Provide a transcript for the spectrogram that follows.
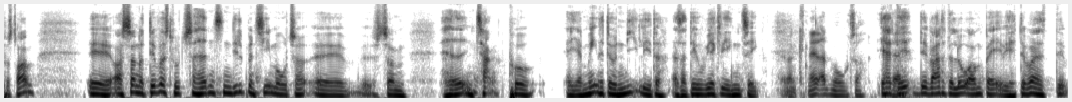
på strøm. Øh, og så når det var slut, så havde den sådan en lille benzinmotor, øh, som havde en tank på jeg mener, det var 9 liter. Altså, det er jo virkelig ingenting. Det var en knallert motor. Ja, det, det var det, der lå om bagved. Det var, det,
